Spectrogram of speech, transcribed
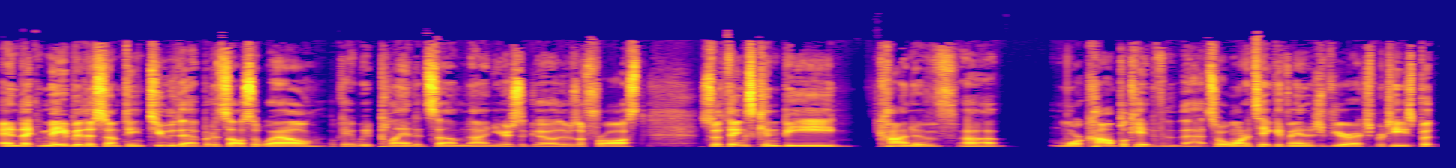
And like maybe there's something to that, but it's also well, okay, we planted some nine years ago. There was a frost, so things can be kind of uh, more complicated than that. So I want to take advantage of your expertise, but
